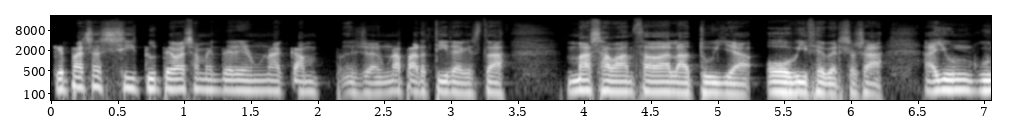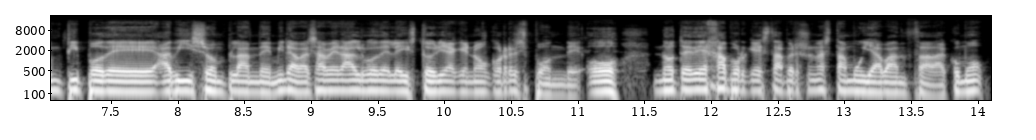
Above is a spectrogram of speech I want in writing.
qué pasa si tú te vas a meter en una, en una partida que está más avanzada la tuya o viceversa? O sea, ¿hay algún tipo de aviso en plan de, mira, vas a ver algo de la historia que no corresponde o no te deja porque esta persona está muy avanzada? ¿Cómo,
